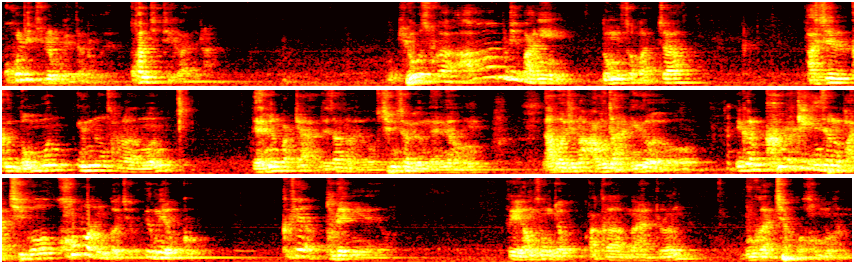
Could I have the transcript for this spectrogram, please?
quality를 보겠다는 거예요. quantity가 아니라. 교수가 아무리 많이 논문 써봤자 사실 그 논문 읽는 사람은 4명밖에 안 되잖아요. 심사위원 4명. 나머지는 아무도 안 읽어요. 그러니까 그렇게 인생을 바치고 허무한 거죠. 의미 없고. 그게 불행이에요. 그게 영성적 아까 말했던 무가치하고 허무함.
